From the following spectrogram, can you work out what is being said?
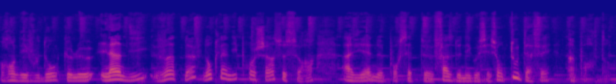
Rendez-vous donc le lundi 29, donc lundi prochain, ce sera à Vienne pour cette phase de négociation tout à fait importante.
